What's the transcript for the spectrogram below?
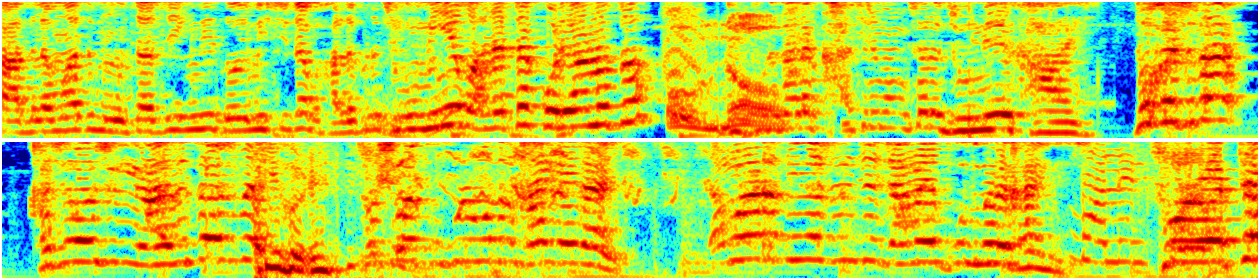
কাতলা মাছ মোচা চিংড়ি দই মিষ্টিটা ভালো করে জমিয়ে বাজারটা করে আনো তো। দুপুরে তাহলে খাসির মাংসটা জমিয়ে খায়। বোকা সুদা খাসির মাংস কি গায়ে আসবে? সবসময় কুকুরের মতন খাই খাই খাই এমন একটা দিন আসেন যে জামাই পুঁত মেরে খাইনি ছোট বাচ্চা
